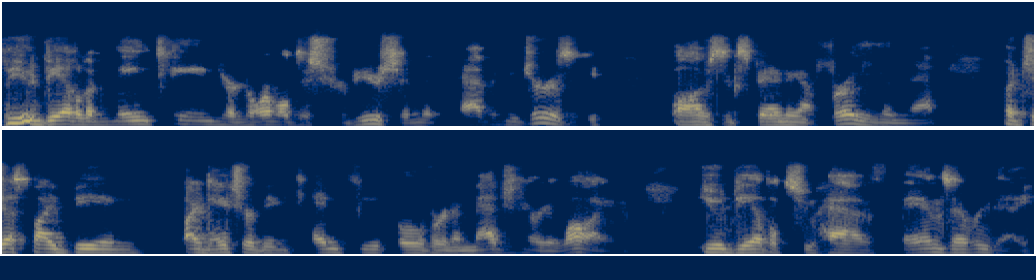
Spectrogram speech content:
You'd be able to maintain your normal distribution that you have in New Jersey while I was expanding out further than that. But just by being by nature being 10 feet over an imaginary line, you'd be able to have bands every day,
